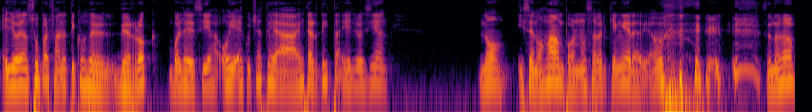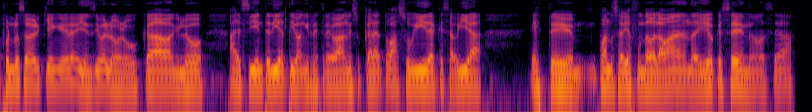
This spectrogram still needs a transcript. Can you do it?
ellos eran súper fanáticos del, del, rock, vos les decías, oye, ¿escuchaste a este artista? Y ellos decían, no, y se enojaban por no saber quién era, digamos. se enojaban por no saber quién era y encima lo, lo, buscaban y luego al siguiente día te iban y restregaban en su cara toda su vida, que sabía, este, cuando se había fundado la banda y yo qué sé, ¿no? O sea,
